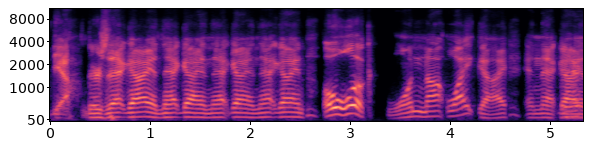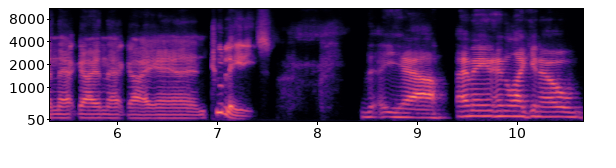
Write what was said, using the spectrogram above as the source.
yeah, there's that guy and that guy and that guy and that guy and oh look, one not white guy and that guy Right. and that guy and that guy and two ladies. Yeah. I mean, and like, you know,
